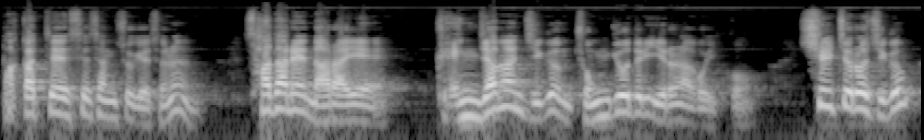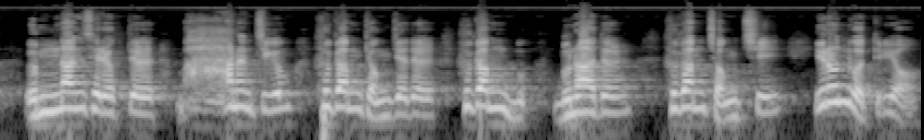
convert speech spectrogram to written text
바깥의 세상 속에서는 사단의 나라에 굉장한 지금 종교들이 일어나고 있고 실제로 지금 음란 세력들 많은 지금 흑암 경제들, 흑암 문화들, 흑암 정치 이런 것들이요.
